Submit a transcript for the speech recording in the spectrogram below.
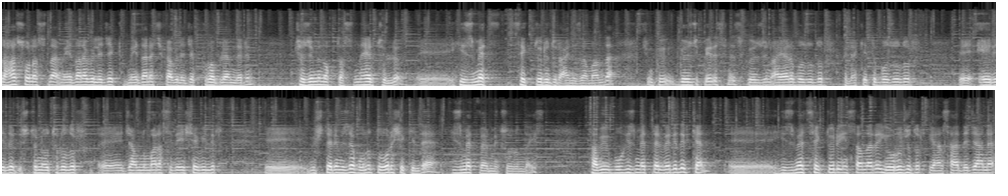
daha sonrasında meydana bilecek, meydana çıkabilecek problemlerin çözümü noktasında her türlü e, hizmet sektörüdür aynı zamanda. Çünkü gözlük verirsiniz, gözlüğün ayarı bozulur, plaketi bozulur, e, eğrilir, üstüne oturulur, e, cam numarası değişebilir. E, müşterimize bunu doğru şekilde hizmet vermek zorundayız. Tabii bu hizmetler verilirken e, hizmet sektörü insanları yorucudur. Yani sadece hani e,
